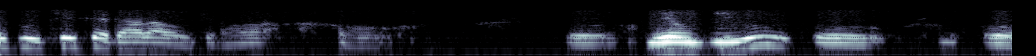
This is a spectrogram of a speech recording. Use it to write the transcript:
တစ်ခုချိတ်ဆက်ထားတာကိုကျွန်တော်ကဟိုဟိုမြုံကြည့်ဘူးဟို ဟို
